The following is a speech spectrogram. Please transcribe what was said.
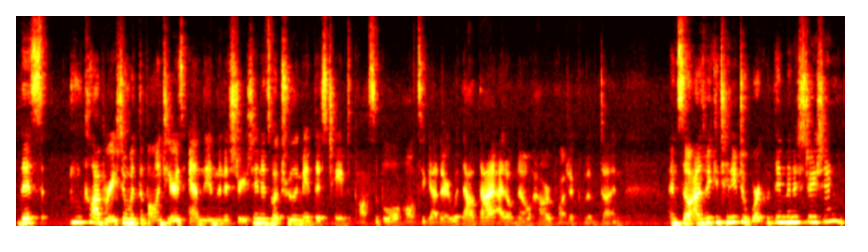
This collaboration with the volunteers and the administration is what truly made this change possible altogether. Without that, I don't know how our project would have done. And so, as we continued to work with the administration,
